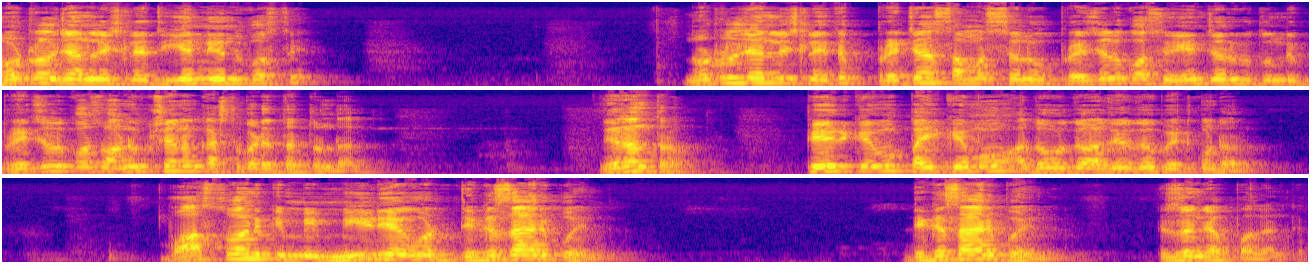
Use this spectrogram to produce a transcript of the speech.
న్యూట్రల్ జర్నలిస్టులు అయితే ఇవన్నీ ఎందుకు వస్తాయి? న్యూట్రల్ జర్నలిస్టులు అయితే ప్రజా సమస్యలు ప్రజల కోసం ఏం జరుగుతుంది ప్రజల కోసం అనుక్షణం కష్టపడేటట్టు ఉండాలి. నిరంతరం. పేరుకేమో పైకేమో అదో అదేదో పెట్టుకుంటారు. వాస్తవానికి మీ మీడియా కూడా దిగజారిపోయింది. దిగజారిపోయింది. నిజం చెప్పాలంటే.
